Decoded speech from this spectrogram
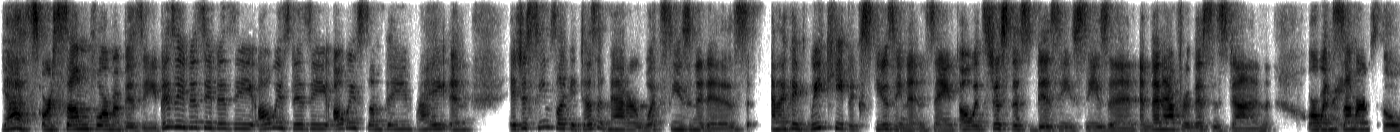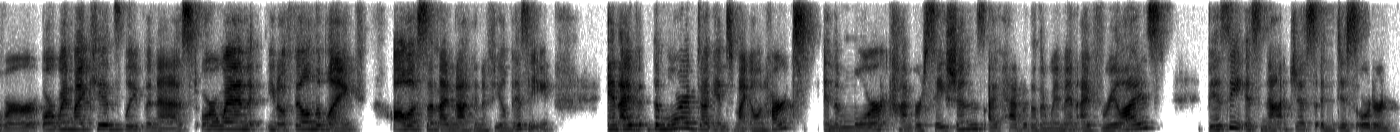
Yes, or some form of busy, busy, busy, busy, always busy, always something, right? And it just seems like it doesn't matter what season it is. And I think we keep excusing it and saying, oh, it's just this busy season. And then after this is done, or when right. summer's over, or when my kids leave the nest, or when, you know, fill in the blank, all of a sudden I'm not going to feel busy. And I've, the more I've dug into my own heart and the more conversations I've had with other women, I've realized busy is not just a disordered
